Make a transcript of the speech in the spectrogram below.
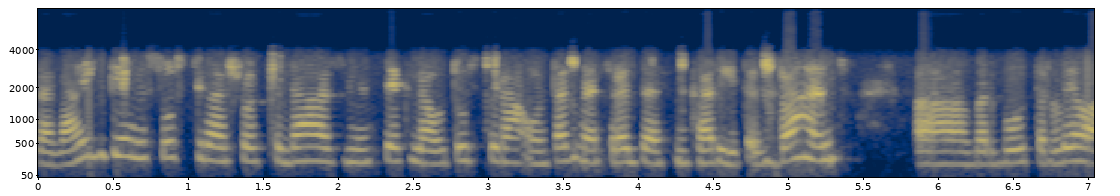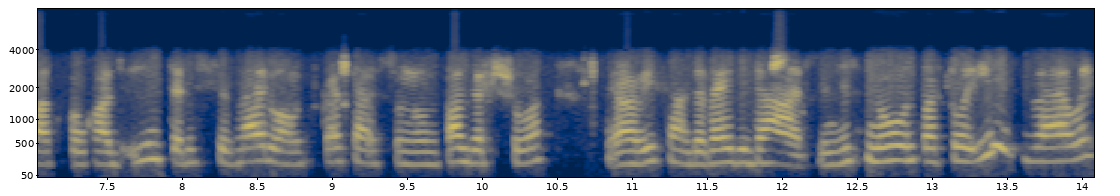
savā ikdienas uzturā šos dārziņus iekļaut uzturā, un tad mēs redzēsim, ka arī tas bērns uh, varbūt ar lielāku kaut kādu interesi vēro un skatās un, un pagaršo uh, visāda veida dārziņus. Nu, un par to izvēli,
